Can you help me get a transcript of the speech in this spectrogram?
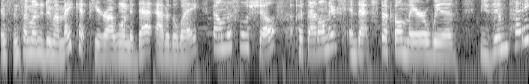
and since I'm gonna do my makeup here, I wanted that out of the way. Found this little shelf, I put that on there and that's stuck on there with museum putty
